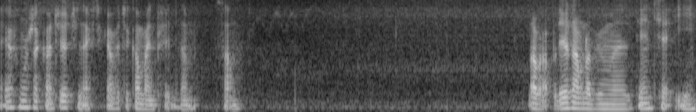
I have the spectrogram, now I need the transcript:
Ja już muszę kończyć odcinek. Ciekawy, czy kombajn przyjdzie tam sam. Dobra, podjeżdżam, robimy zdjęcie i,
